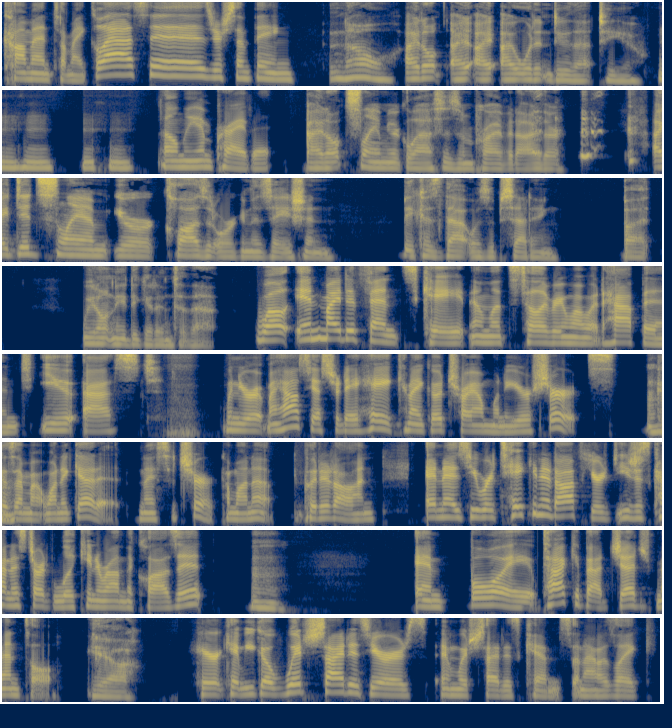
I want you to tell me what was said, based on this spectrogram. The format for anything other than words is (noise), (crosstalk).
comment on my glasses or something. No, I don't. I, I, I wouldn't do that to you. Mm-hmm. Mm-hmm. Only in private. I don't slam your glasses in private either. (laughs) I did slam your closet organization because that was upsetting, but we don't need to get into that. Well, in my defense, Kate, and let's tell everyone what happened. You asked when you were at my house yesterday, hey, can I go try on one of your shirts? Because I might want to get it. And I said, sure, come on up. You put it on. And as you were taking it off, you're, you just kind of started looking around the closet. Mhm. And boy, talk about judgmental. Yeah. Here it came. You go, which side is yours and which side is Kim's? And I was like,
